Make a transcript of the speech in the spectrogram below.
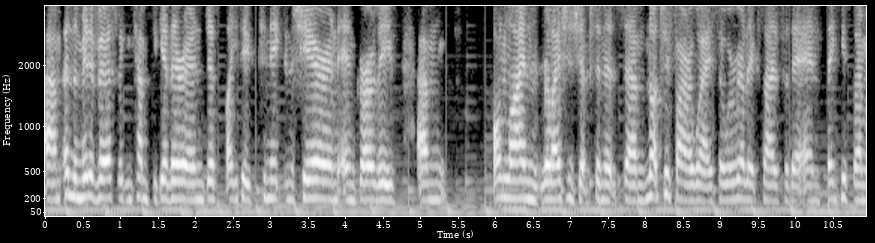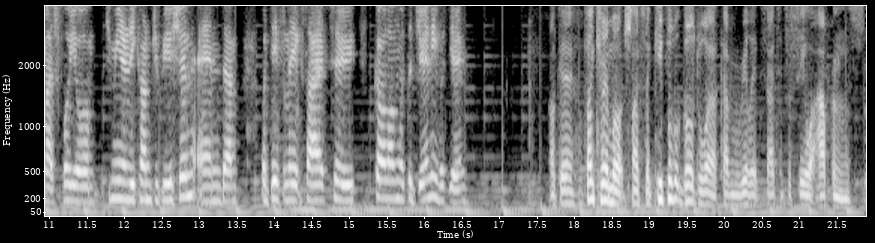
um, in the metaverse, we can come together and just, like you said, connect and share and, and grow these um, online relationships and it's um, not too far away. So we're really excited for that. And thank you so much for your community contribution. And um, we're definitely excited to go along with the journey with you. Okay. Thank you very much. Like i said keep up the good work. I'm really excited to see what happens.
